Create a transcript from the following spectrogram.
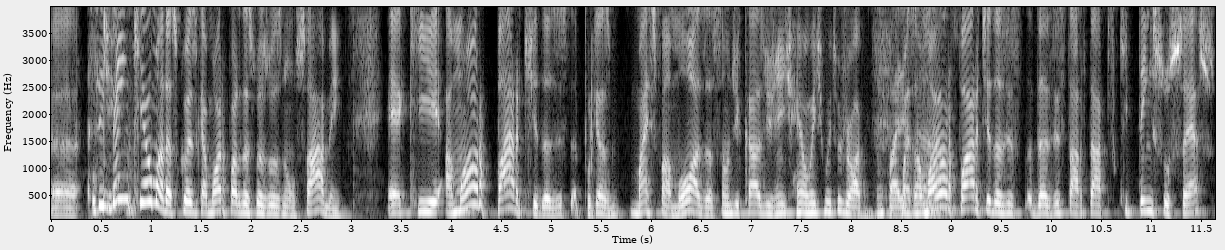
Uh, se que- bem que é uma das coisas que a maior parte das pessoas não sabem, é que a maior parte das. Porque as mais famosas são de casos de gente realmente muito jovem. Com 40 Mas a maior parte das, das startups que tem sucesso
